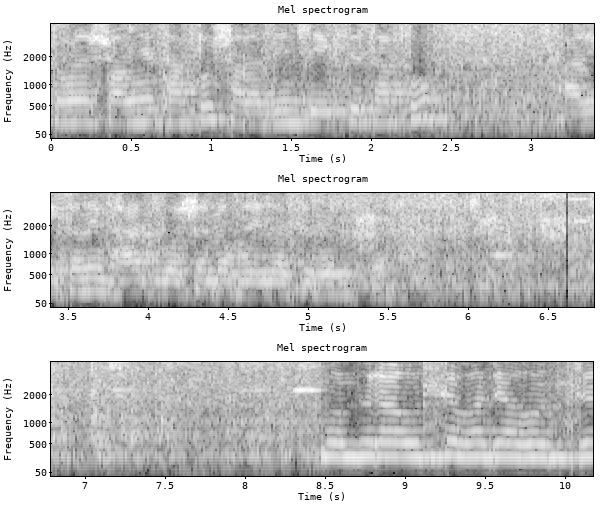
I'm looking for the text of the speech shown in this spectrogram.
তোমরা সঙ্গে থাকো, সারাদিন দেখতে থাকো। আর এখানে ভাত বসানো হয়ে গেছে বন্ধুরা। বন্ধুরা, উচ্ছে ভাজা হচ্ছে।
